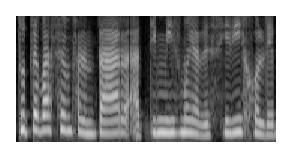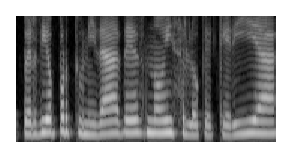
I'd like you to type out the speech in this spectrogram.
tú te vas a enfrentar a ti mismo y a decir, híjole, perdí oportunidades, no hice lo que quería.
